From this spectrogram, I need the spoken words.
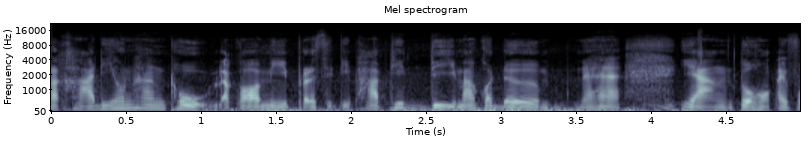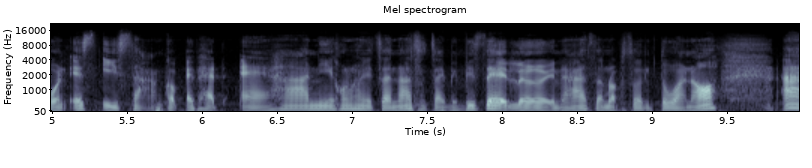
ราคาที่ค่อนข้างถูก แล้วก็มีประสิทธิภาพที่ดีมากกว่าเดิมนะฮะอย่างตัวของ iPhone SE 3 กับ iPad Air 5 นี่ค่อนข้างจะน่าสนใจเป็นพิเศษเลยนะฮะสำหรับส่วนตัวเนาะอะ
